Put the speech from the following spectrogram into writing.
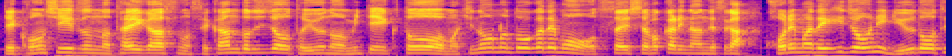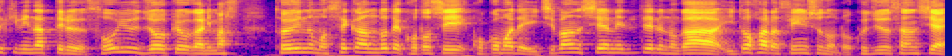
で、今シーズンのタイガースのセカンド事情というのを見ていくと、まあ、昨日の動画でもお伝えしたばかりなんですが、これまで以上に流動的になってる、そういう状況があります。というのもセカンドで今年、ここまで一番試合に出てるのが、糸原選手の63試合、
